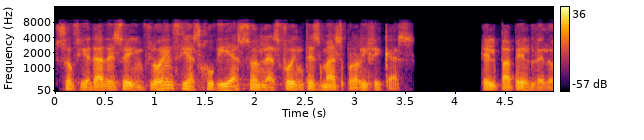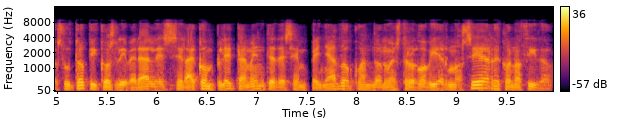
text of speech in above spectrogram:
sociedades e influencias judías son las fuentes más prolíficas. El papel de los utópicos liberales será completamente desempeñado cuando nuestro gobierno sea reconocido.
